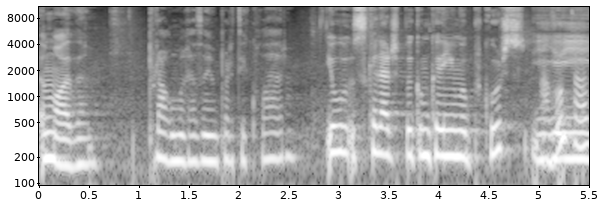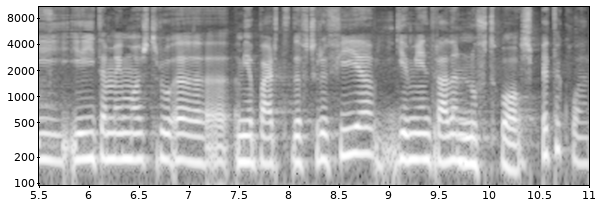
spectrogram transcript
a moda. Por alguma razão em particular? Eu se calhar explico um bocadinho o meu percurso e aí, e aí também mostro a, a minha parte da fotografia e a minha entrada no futebol. Espetacular.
